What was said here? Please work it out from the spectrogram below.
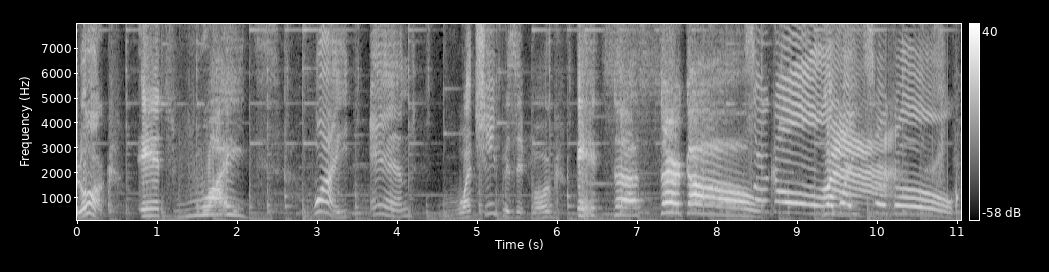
Look. It's white. White and what shape is it, Boog? It's a circle. Circle! A white circle!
